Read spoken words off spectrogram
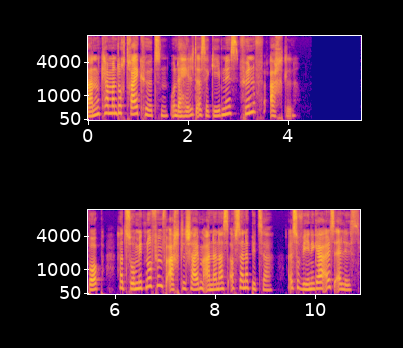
Dann kann man durch 3 kürzen und erhält als Ergebnis 5 Achtel. Bob hat somit nur 5 Achtelscheiben Ananas auf seiner Pizza, also weniger als Alice.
